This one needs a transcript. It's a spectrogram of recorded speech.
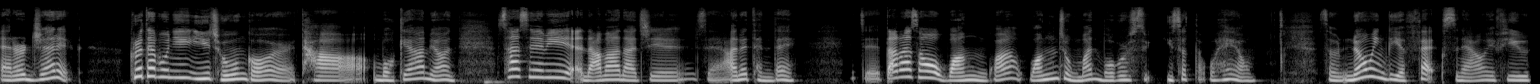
energetic. 그렇다 보니 이 좋은 걸 다 먹게 하면 사슴이 남아나질 않을 텐데 이제 따라서 왕과 왕족만 먹을 수 있었다고 해요. So knowing the effects now, if you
